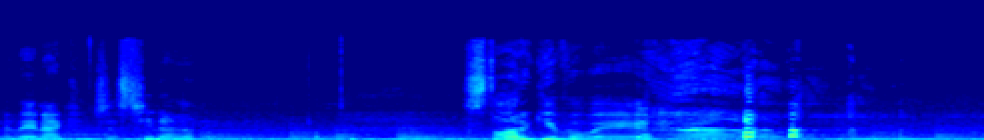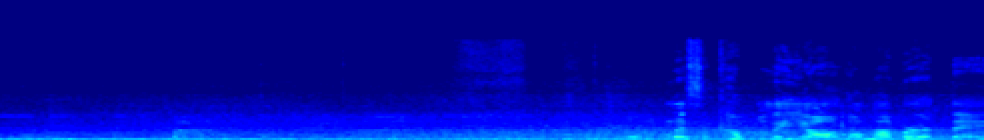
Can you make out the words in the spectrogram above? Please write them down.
And then I can just, you know, start a giveaway. Bless a couple of y'all on my birthday.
